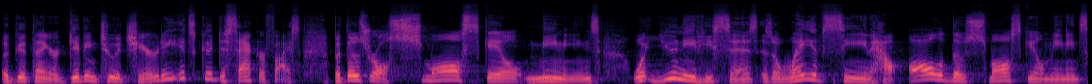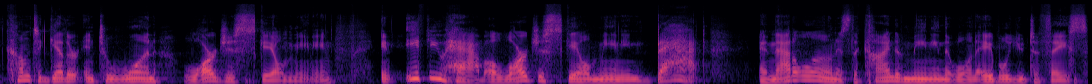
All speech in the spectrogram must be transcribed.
a good thing, or giving to a charity, it's good to sacrifice. But those are all small scale meanings. What you need, he says, is a way of seeing how all of those small scale meanings come together into one largest scale meaning. And if you have a largest scale meaning, that and that alone is the kind of meaning that will enable you to face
